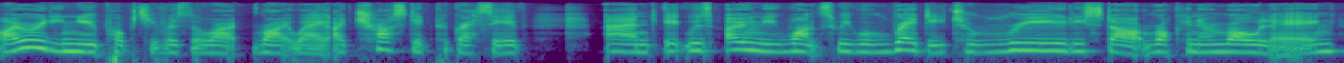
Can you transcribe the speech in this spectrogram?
I already knew property was the right, right way. I trusted Progressive. And it was only once we were ready to really start rocking and rolling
